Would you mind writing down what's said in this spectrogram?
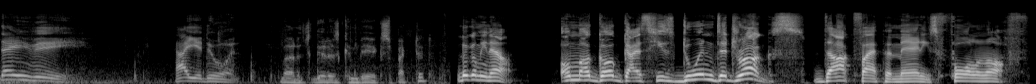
Davey, how you doing? About as good as can be expected. Look at me now. Oh my god, guys, he's doing the drugs. Dark Viper, man, he's fallen off.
